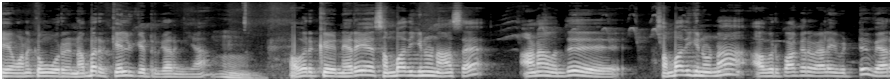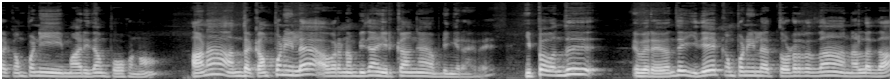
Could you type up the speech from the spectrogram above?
ஐயா வணக்கம். ஒரு நபர் கேள்வி கேட்டிருக்காருங்கய்யா அவருக்கு நிறைய சம்பாதிக்கணும்னு ஆசை. ஆனால் வந்து சம்பாதிக்கணும்னா அவர் பார்க்குற வேலையை விட்டு வேறு கம்பெனி மாதிரி தான் போகணும். ஆனால் அந்த கம்பெனியில் அவரை நம்பி தான் இருக்காங்க அப்படிங்கிறாரு. இப்போ வந்து இவர் வந்து இதே கம்பெனியில் தொடர்றது தான் நல்லதா?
